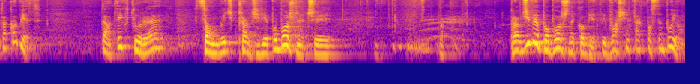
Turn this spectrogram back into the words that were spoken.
dla kobiet. Dla tych, które chcą być prawdziwie pobożne, czy prawdziwe pobożne kobiety właśnie tak postępują.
